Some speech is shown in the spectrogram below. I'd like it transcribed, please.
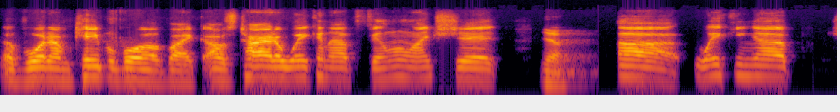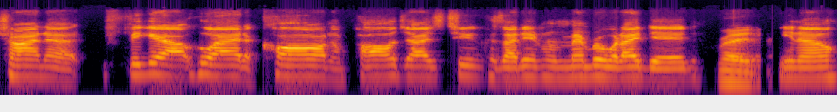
of what I'm capable of. Like, I was tired of waking up feeling like shit. Yeah. Uh, waking up trying to figure out who I had to call and apologize to because I didn't remember what I did. Right. You know,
